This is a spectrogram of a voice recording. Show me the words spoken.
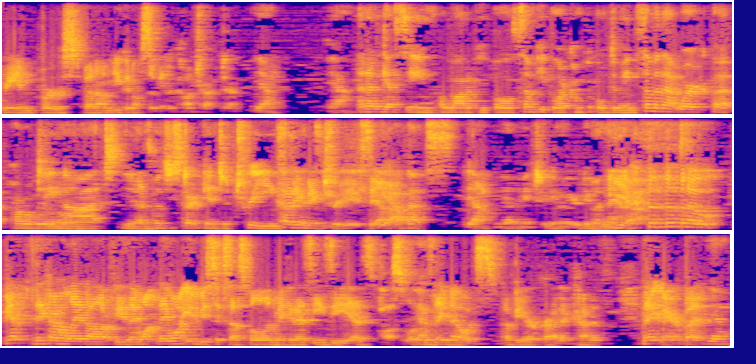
reimbursed. But um, you can also get a contractor. Yeah. Yeah. And I'm guessing a lot of people, some people are comfortable doing some of that work, but probably not, you know, once you start getting to trees. Cutting big trees, Yeah. yeah. that's, yeah, you gotta make sure you know what you're doing there. Yeah. so yep, they kind of lay it all out for you. They want they want you to be successful and make it as easy as possible because they know it's a bureaucratic kind of nightmare. But yeah.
